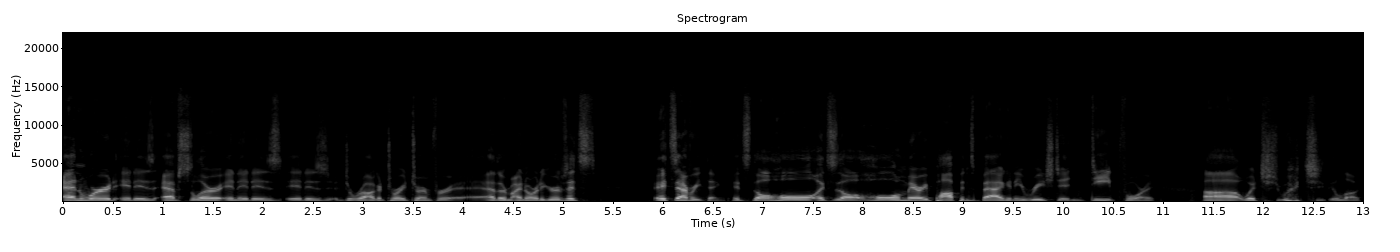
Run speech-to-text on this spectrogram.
n-word it is f-slur and it is it is derogatory term for other minority groups. It's it's everything. It's the whole it's the whole mary poppins bag and he reached in deep for it. Uh, which which look,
